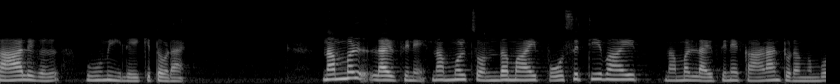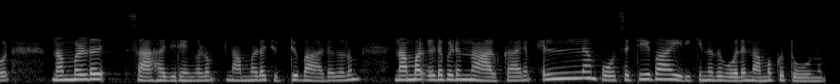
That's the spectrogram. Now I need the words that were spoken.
കാലുകൾ ഭൂമിയിലേക്ക് തൊടാൻ. നമ്മൾ ലൈഫിനെ നമ്മൾ സ്വന്തമായി പോസിറ്റീവായി നമ്മൾ ലൈഫിനെ കാണാൻ തുടങ്ങുമ്പോൾ നമ്മളുടെ സാഹചര്യങ്ങളും നമ്മുടെ ചുറ്റുപാടുകളും നമ്മൾ ഇടപെടുന്ന ആൾക്കാരും എല്ലാം പോസിറ്റീവായി ഇരിക്കുന്നത് പോലെ നമുക്ക് തോന്നും.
